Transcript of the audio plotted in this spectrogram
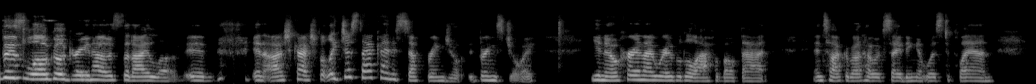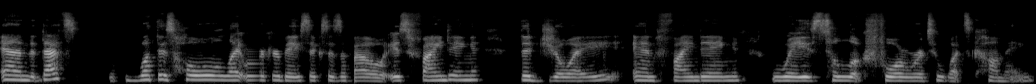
this local greenhouse that I love in in Oshkosh. But like just that kind of stuff brings joy brings joy. You know, her and I were able to laugh about that and talk about how exciting it was to plan. And that's what this whole Lightworker Basics is about is finding the joy and finding ways to look forward to what's coming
